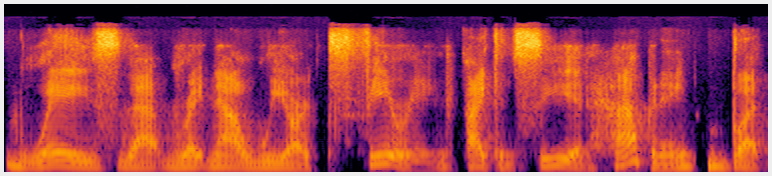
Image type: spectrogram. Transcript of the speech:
ways that right now we are fearing. I can see it happening, but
